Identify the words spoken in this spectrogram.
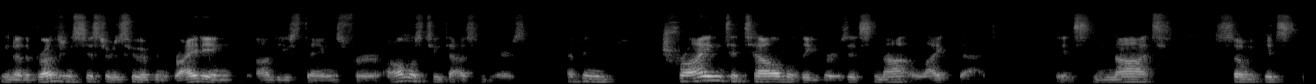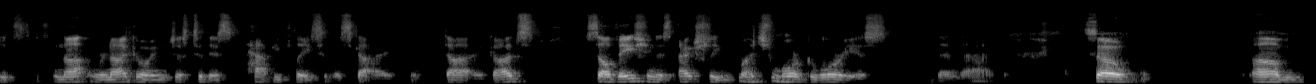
you know, the brothers and sisters who have been writing on these things for almost 2,000 years have been trying to tell believers it's not like that. It's not so it's it's not we're not going just to this happy place in the sky and die god's salvation is actually much more glorious than that. So um,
